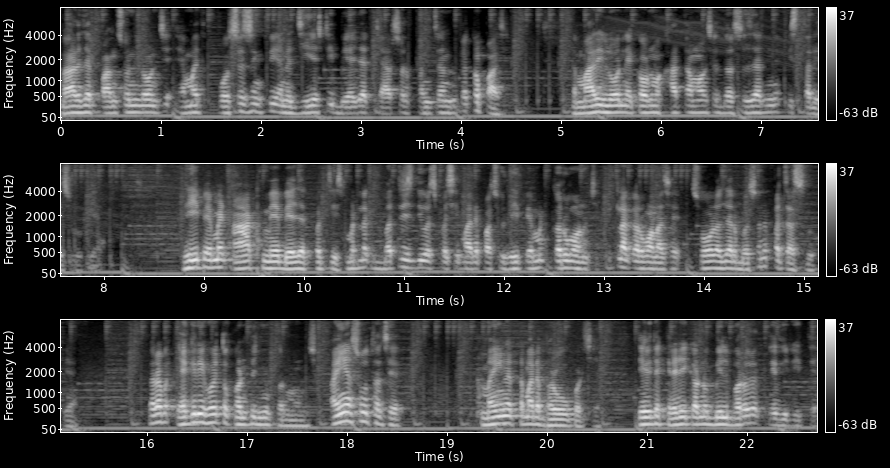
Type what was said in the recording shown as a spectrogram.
બાર હજાર પાંચસોની લોન છે. એમાંથી પ્રોસેસિંગ ફી અને જીએસટી બે હજાર ચારસો પંચાવન રૂપિયા કપાશે. મારી લોન એકાઉન્ટમાં ખાતામાં આવશે દસ હજાર પિસ્તાલીસ રૂપિયા. રીપેમેન્ટ આઠ મે બે હજાર પચીસ, મતલબ બત્રીસ દિવસ પછી મારે પાછું રીપેમેન્ટ કરવાનું છે. કેટલા કરવાના છે? સોળ હજાર બસો ને પચાસ રૂપિયા. બરાબર? એગ્રી હોય તો કન્ટિન્યુ કરવાનું છે. અહીંયા શું થશે? મહિને તમારે ભરવું પડશે. જેવી રીતે ક્રેડિટ કાર્ડનું બિલ ભરો છો? તેવી રીતે.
